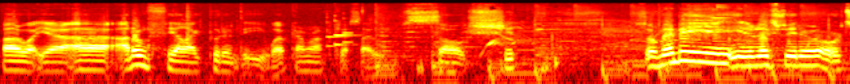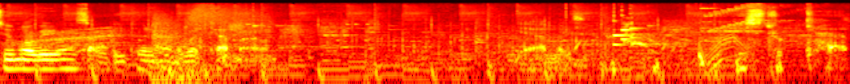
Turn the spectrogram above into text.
By the way, yeah, uh, I don't feel like putting the webcam on because I look so shit. So maybe in the next video or two more videos, I will be putting on the webcam. Yeah, I'm lazy. Mr. Cat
